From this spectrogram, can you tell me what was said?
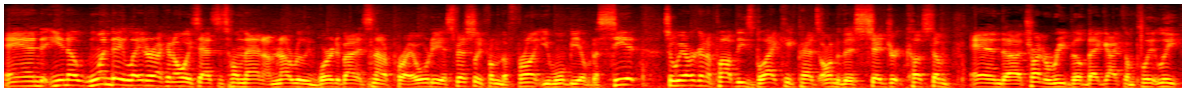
And, you know, one day later I can always acetone that. I'm not really worried about it. It's not a priority, especially from the front. You won't be able to see it. So we are going to pop these black kick pads onto this Cedric Custom and uh, try to rebuild that guy completely.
